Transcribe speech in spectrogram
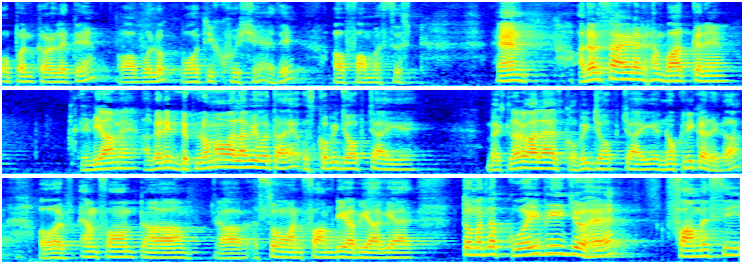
ओपन कर लेते हैं और वो लोग बहुत ही खुश हैं as a pharmacist and other side अगर हम बात करें इंडिया में अगर एक डिप्लोमा वाला भी होता है, उसको भी जॉब चाहिए। बैचलर वाला है, उसको भी जॉब चाहिए, नौकरी करेगा और M Pharm so on Pharm D अभी आ गया है। तो मतलब कोई भी जो है फार्मेसी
